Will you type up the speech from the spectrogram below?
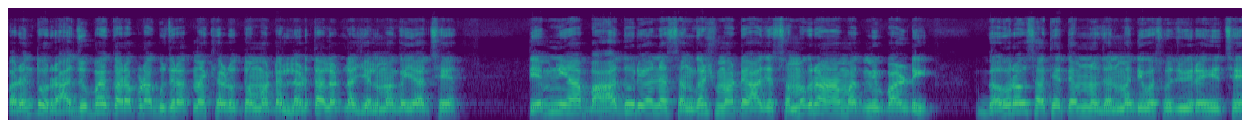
પરંતુ રાજુભાઈ કરપડા ગુજરાતના ખેડૂતો માટે લડતા લડતા જેલમાં ગયા છે. તેમની આ બહાદુરી અને સંઘર્ષ માટે આજે સમગ્ર આમ આદમી પાર્ટી ગૌરવ સાથે તેમનો જન્મદિવસ ઉજવી રહી છે.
